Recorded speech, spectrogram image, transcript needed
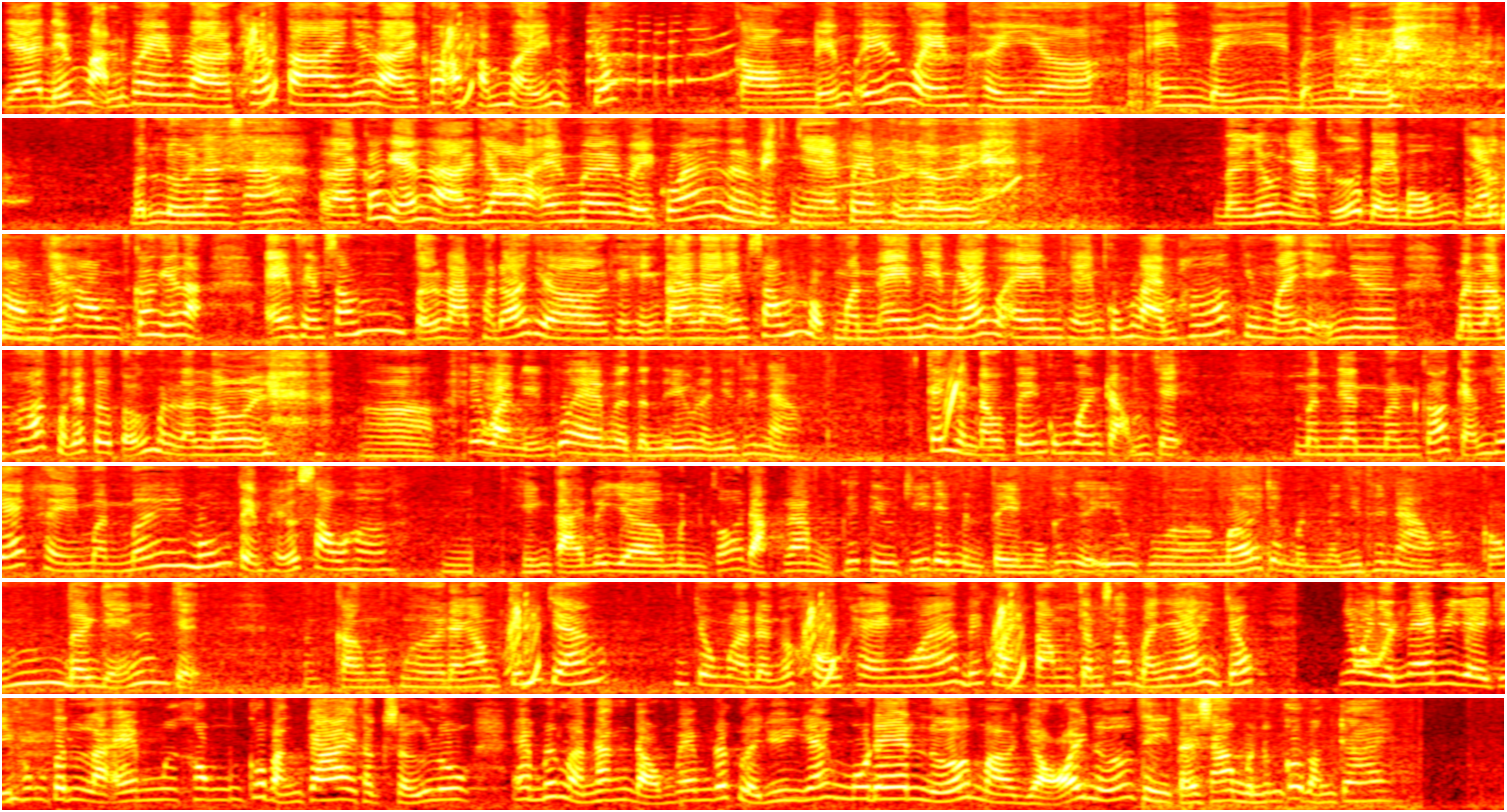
Dạ điểm mạnh của em là khéo tay với lại có óc thẩm mỹ một chút. Còn điểm yếu của em thì ờ, em bị bệnh lười. Bệnh lười là sao? Là có nghĩa là do là em mê việc quá nên việc nhà của em thì lười là vô nhà cửa bề bộn Dạ lum. không, dạ không. Có nghĩa là em thì em sống tự lập hồi đó giờ. Thì hiện tại là em sống một mình em với em gái của em Thì em cũng làm hết. Nhưng mà dạng như mình làm hết mà cái tư tưởng mình là lười. À cái quan điểm của em về tình yêu là như thế nào? Cái nhìn đầu tiên cũng quan trọng chị. Mình nhìn mình có cảm giác thì mình mới muốn tìm hiểu sâu hơn. Ừ. hiện tại bây giờ mình có đặt ra một cái tiêu chí để mình tìm một cái người yêu ờ, mới cho mình là như thế nào không? Cũng đơn giản lắm chị. Mình cần một người đàn ông chín chắn Nói chung là đừng có khô khan quá Biết quan tâm chăm sóc bạn gái một chút. Nhưng mà nhìn em như vậy chị không tin là em không có bạn trai thật sự luôn. Em rất là năng động em rất là duyên dáng model nữa mà giỏi nữa thì tại sao mình không có bạn trai?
